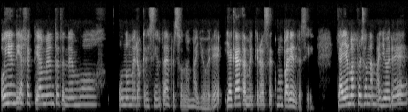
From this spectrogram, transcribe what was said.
Hoy en día efectivamente tenemos un número creciente de personas mayores y acá también quiero hacer como un paréntesis. Que haya más personas mayores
